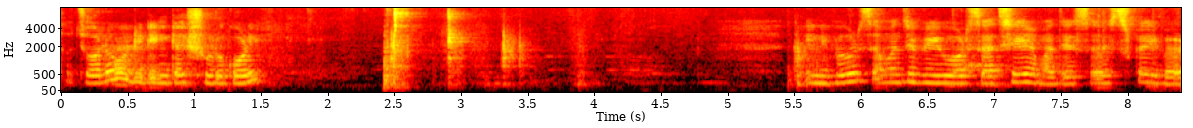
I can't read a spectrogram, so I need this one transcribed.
তো চলো রিডিংটা শুরু করি। ইউনিভার্স আমার যে ভিউয়ার্স আছে, আমার যে সাবস্ক্রাইবার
